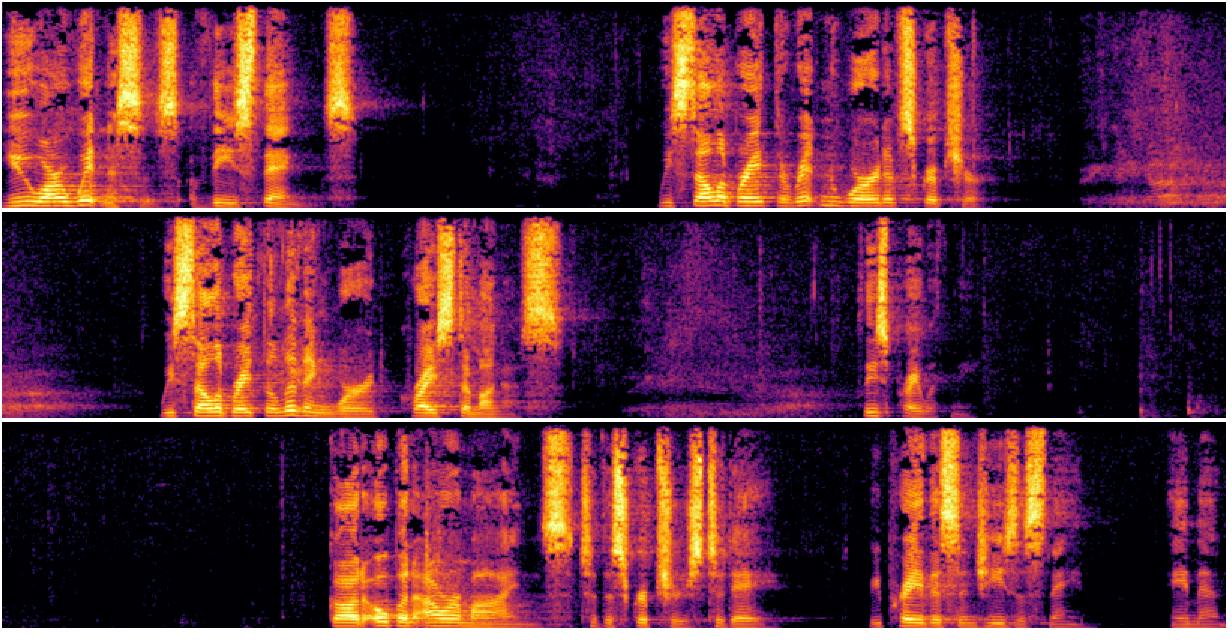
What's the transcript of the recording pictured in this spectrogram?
You are witnesses of these things. We celebrate the written word of Scripture. We celebrate the living word, Christ among us. Please pray with me. God, open our minds to the scriptures today. We pray this in Jesus' name. Amen.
